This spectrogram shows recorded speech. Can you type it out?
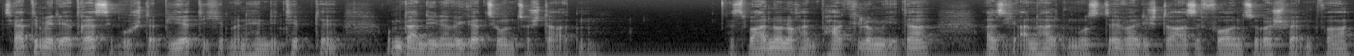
Sie hatte mir die Adresse buchstabiert, die ich in mein Handy tippte, um dann die Navigation zu starten. Es waren nur noch ein paar Kilometer, als ich anhalten musste, weil die Straße vor uns überschwemmt war,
